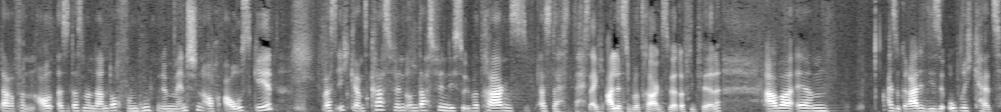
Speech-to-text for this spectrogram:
davon also dass man dann doch vom Guten im Menschen auch ausgeht, was ich ganz krass finde und das finde ich so übertragens, also das, das, ist eigentlich alles übertragenswert auf die Pferde, aber ähm, also gerade diese Obrigkeits,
